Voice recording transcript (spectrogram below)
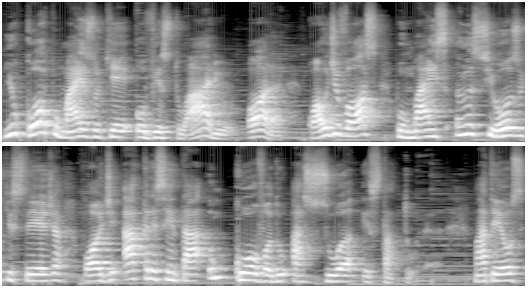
e o corpo mais do que o vestuário? Ora, qual de vós, por mais ansioso que esteja, pode acrescentar um côvado à sua estatura? Mateus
